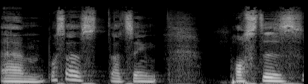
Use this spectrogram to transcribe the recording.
um, what's that, that saying? Posters,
